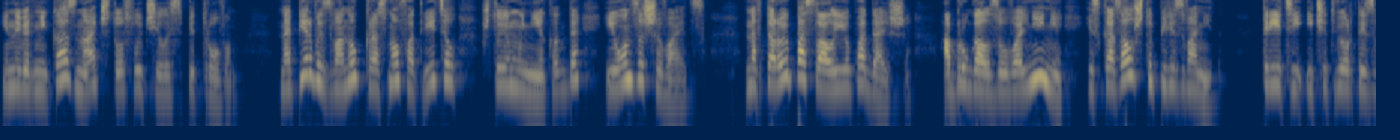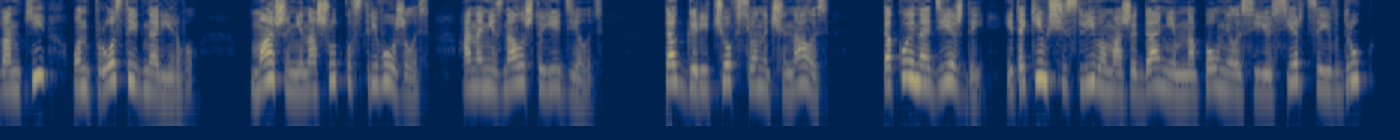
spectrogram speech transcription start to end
и наверняка знает, что случилось с Петровым. На первый звонок Краснов ответил, что ему некогда, и он зашивается. На второй послал ее подальше, обругал за увольнение и сказал, что перезвонит. Третий и четвертый звонки он просто игнорировал. Маша не на шутку встревожилась. Она не знала, что ей делать. Так горячо все начиналось, такой надеждой и таким счастливым ожиданием наполнилось ее сердце, и вдруг...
